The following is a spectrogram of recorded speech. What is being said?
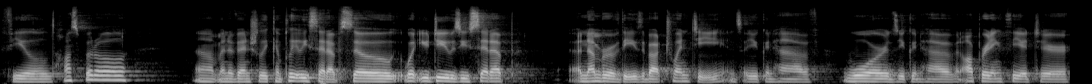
field hospital um, and eventually completely set up. So what you do is you set up a number of these, about 20, and so you can have wards, you can have an operating theater,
